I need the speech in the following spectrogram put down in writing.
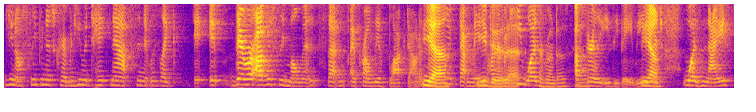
you know, sleep in his crib and he would take naps and it was like it, it there were obviously moments that I probably have blocked out at Yeah. this point that made You it harder. do but he was does, a fairly easy baby, Yeah. which was nice.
